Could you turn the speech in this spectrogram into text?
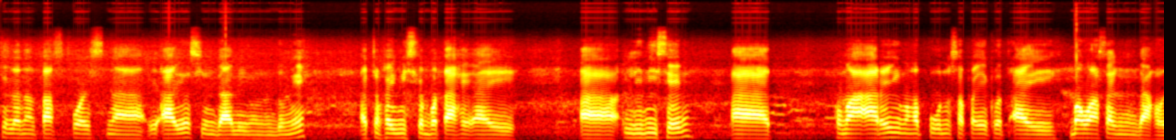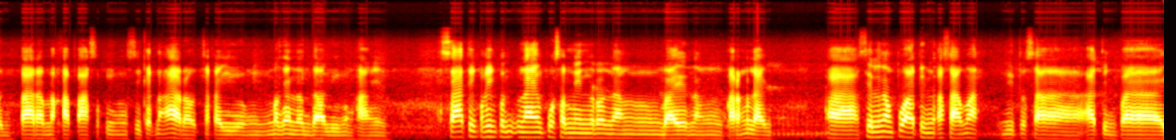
sila ng task force na iayos yung dali ng dumi at yung kay Miss Kabotahe ay ah, linisin at kung maaari yung mga puno sa paikot ay bawasan yung dahon para makapasok yung sikat ng araw at saka yung magandang dali ng hangin. Sa ating pakipag-unayan po sa main road ng bayan ng Karanglan, ah, sila lang po ating nakasama dito sa ating pag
